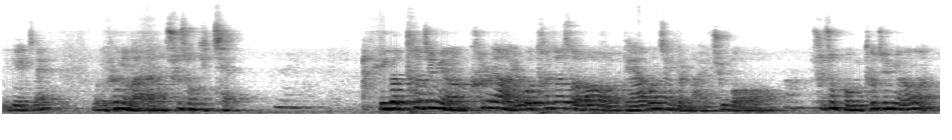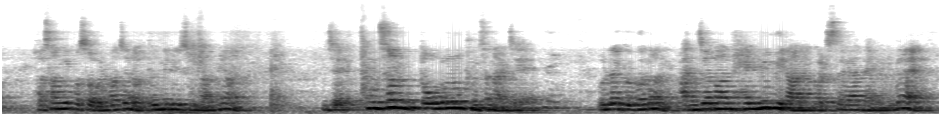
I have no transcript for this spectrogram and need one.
이게 이제 우리 흔히 말하는 수소 기체. 네. 이거 터지면 큰일 나. 이거 터져서 대학원생들 많이 죽어. 수소 bomb 터지면 화상 입어서 얼마 전에 어떤 일이 있었냐면 이제 풍선 떠오르는 풍선 알지? 네. 원래 그거는 안전한 헬륨이라는 걸 써야 되는데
